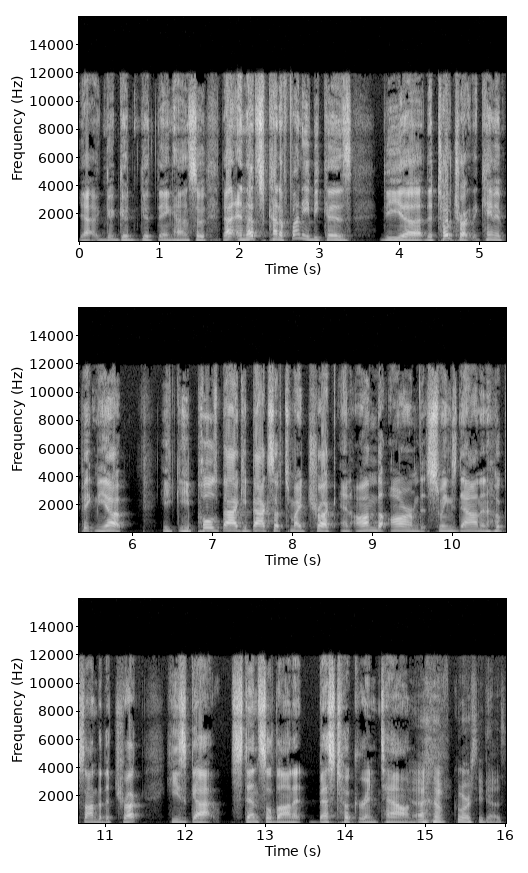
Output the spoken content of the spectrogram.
yeah, good, good, good thing, huh? So that and that's kind of funny because the uh, the tow truck that came and picked me up, he he pulls back, he backs up to my truck, and on the arm that swings down and hooks onto the truck, he's got stenciled on it "Best Hooker in Town." of course, he does.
